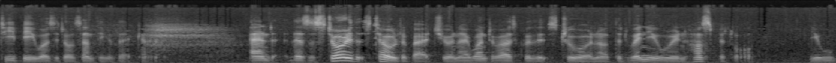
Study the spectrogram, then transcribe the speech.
TB, was it, or something of that kind? And there's a story that's told about you, and I want to ask whether it's true or not, that when you were in hospital, you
